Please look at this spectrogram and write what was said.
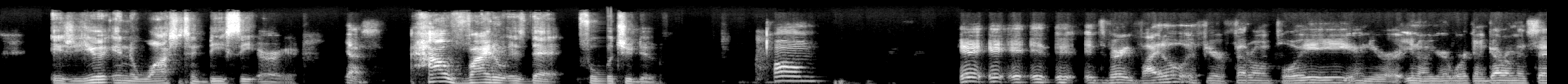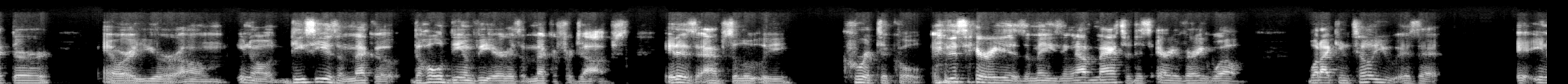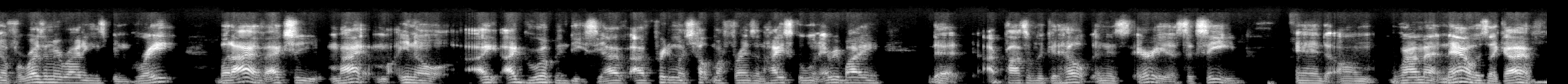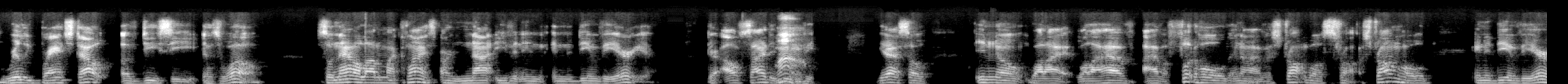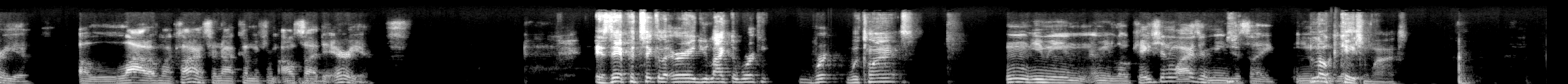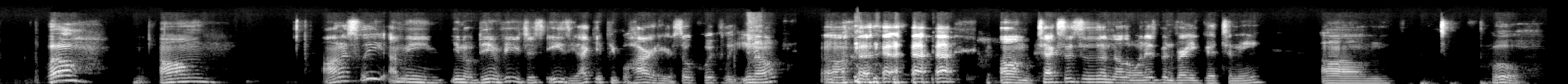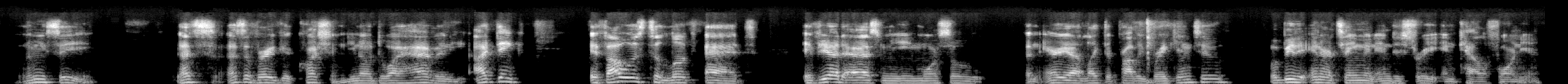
is you're in the washington d.c area. Yes. How vital is that for what you do? Um it, it, it, it, it's very vital if you're a federal employee and you're you know you're working in the government sector or you're um you know dc is a mecca the whole dmv area is a mecca for jobs. It is absolutely critical this area is amazing and i've mastered this area very well what i can tell you is that it, you know for resume writing it's been great but i have actually my, my you know I, I grew up in DC. I've, I've pretty much helped my friends in high school and everybody that I possibly could help in this area succeed. And um, where I'm at now is like I have really branched out of DC as well. So now a lot of my clients are not even in, in the DMV area. They're outside the wow. DMV. Yeah. So, you know, while I while I have I have a foothold and I have a strong well strong stronghold in the DMV area, a lot of my clients are not coming from outside the area. Is there a particular area you like to work work with clients? Mm, you mean I mean location wise, or mean just like you know, location wise? Well, um, honestly, I mean, you know, DMV is just easy. I get people hired here so quickly, you know. Uh, um, Texas is another one. It's been very good to me. Um, Oh, let me see. That's that's a very good question. You know, do I have any? I think if I was to look at, if you had to ask me more so, an area I'd like to probably break into would be the entertainment industry in California,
